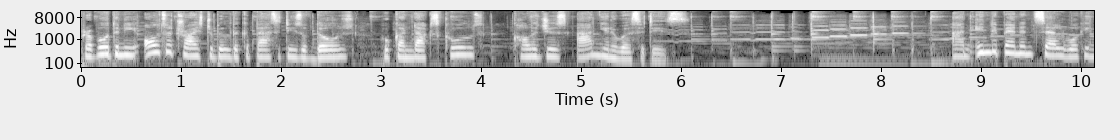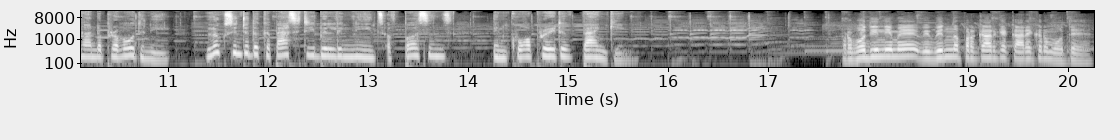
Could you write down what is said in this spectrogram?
Prabodhini also tries to build the capacities of those who conduct schools, colleges, and universities. An independent cell working under Prabodhini looks into the capacity building needs of persons in cooperative banking. प्रबोधिनी में विभिन्न प्रकार के कार्यक्रम होते हैं।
